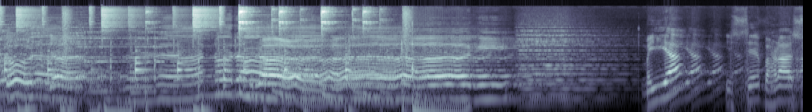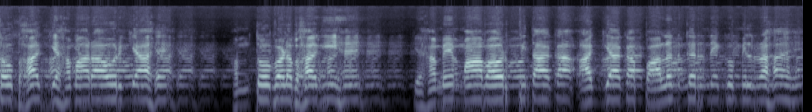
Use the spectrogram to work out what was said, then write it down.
तुझ अनुराग। मैया इससे बड़ा सौभाग्य हमारा और क्या है? हम तो बड़ भागी हैं। कि हमें माँ और पिता का आज्ञा का पालन करने को मिल रहा है।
